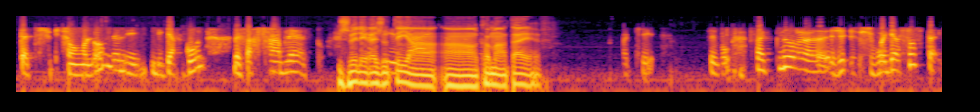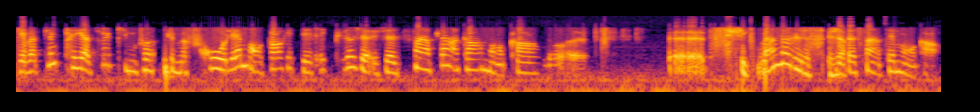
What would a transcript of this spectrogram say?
statues qui sont là, là, les, les gargouilles. Mais ça ressemblait à ça. Je vais les rajouter en, en commentaire. OK. C'est beau. Fait que là, euh, je, voyais ça, il y avait plein de créatures qui me, qui me frôlaient mon corps éthérique. Puis là, je, sentais encore, mon corps, là, euh, euh, psychiquement, là, je, ressentais mon corps.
